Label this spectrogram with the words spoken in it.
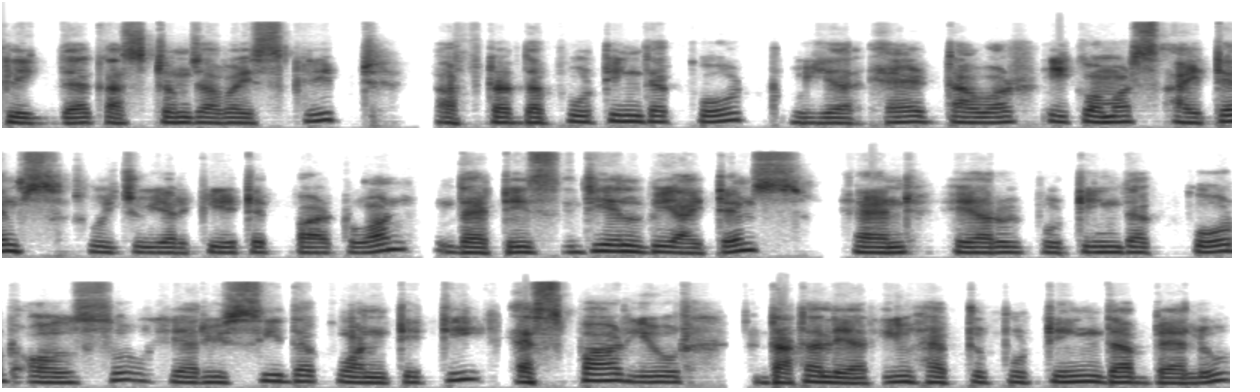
click the custom JavaScript after the putting the code we are add our e-commerce items which we are created part one that is dlv items and here we putting the code also here you see the quantity as per your data layer you have to putting the value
